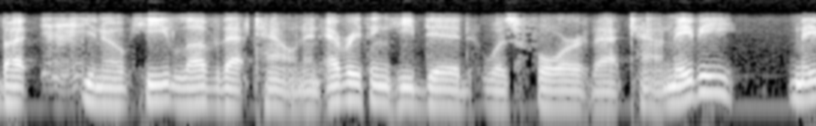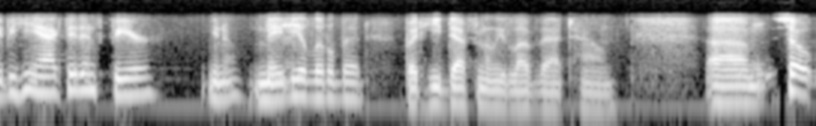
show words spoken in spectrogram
but you know he loved that town, and everything he did was for that town. Maybe maybe he acted in fear, you know, maybe a little bit, but he definitely loved that town. Um, so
